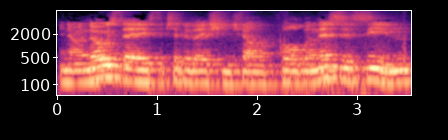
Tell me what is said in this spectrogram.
you know, in those days the tribulation shall unfold. When this is seen,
